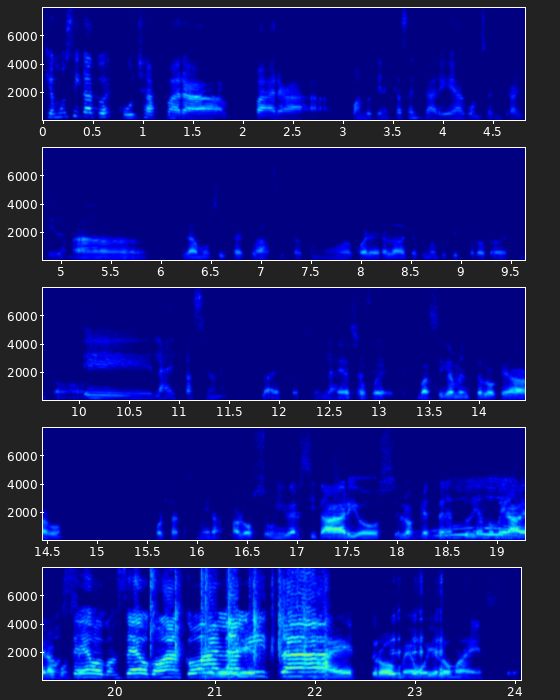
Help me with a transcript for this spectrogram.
¿qué música tú escuchas para, para cuando tienes que hacer tarea, concentrarte y demás? Ah, la música clásica. ¿Cómo, ¿Cuál era la que tú me pusiste la otra vez? ¿Cómo se llamaba? Eh, las estaciones. Las estaciones. Las Eso, pues, básicamente lo que hago, por si acaso, mira, para los universitarios, los que estén estudiando, mira, a ver, Uh, aconsejo. consejo, consejo, cojan, cojan la lista. Maestro, me voy a lo maestro.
